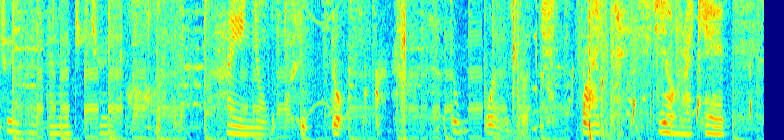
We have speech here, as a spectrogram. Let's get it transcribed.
Drink my energy drink. I know who those are. The ones that try to steal my kids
